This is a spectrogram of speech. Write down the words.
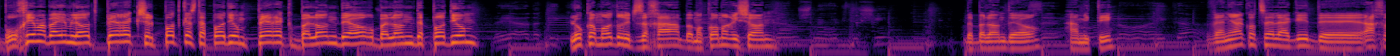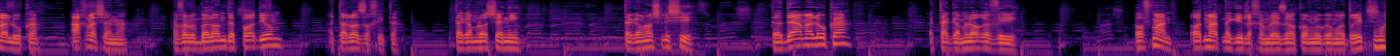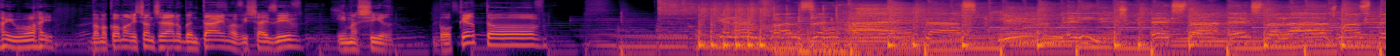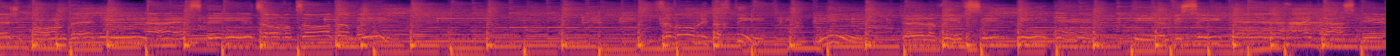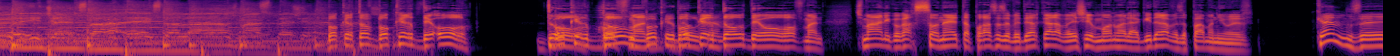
ברוכים הבאים לעוד פרק של פודקאסט הפודיום, פרק בלון דה אור, בלון דה פודיום. לוקה מודריץ' זכה במקום הראשון בבלון דה אור, האמיתי. ואני רק רוצה להגיד, אה, אחלה לוקה, אחלה שנה. אבל בבלון דה פודיום, אתה לא זכית. אתה גם לא שני. אתה גם לא שלישי. אתה יודע מה לוקה? אתה גם לא רביעי. הופמן, עוד מעט נגיד לכם באיזה מקום לוקה מודריץ'. וואי וואי. במקום הראשון שלנו בינתיים, אבישי זיו, עם השיר. בוקר טוב. כן תחתית, בוקר טוב, בוקר דאור. דור בוקר דור, הופמן, בוקר דור, בוקר כן. דור דאור הופמן. תשמע, אני כל כך שונא את הפרס הזה בדרך כלל, אבל יש לי המון מה להגיד עליו, אז הפעם אני אוהב. כן זה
